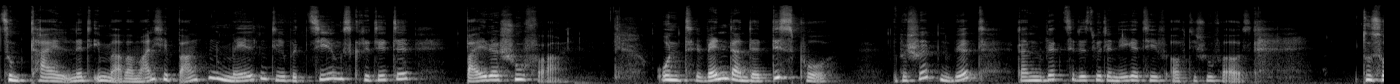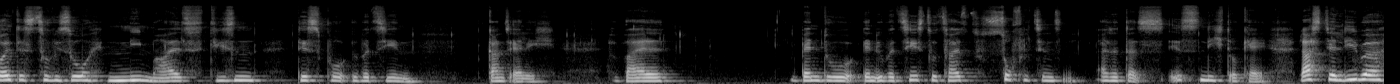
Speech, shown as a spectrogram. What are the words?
zum Teil, nicht immer, aber manche Banken melden die Überziehungskredite bei der Schufa. Und wenn dann der Dispo überschritten wird, dann wirkt sich das wieder negativ auf die Schufa aus. Du solltest sowieso niemals diesen Dispo überziehen. Ganz ehrlich. Weil wenn du den überziehst, du zahlst so viel Zinsen. Also das ist nicht okay. Lass dir lieber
